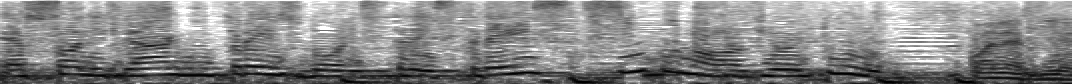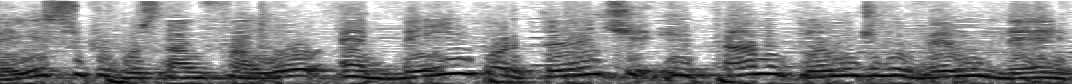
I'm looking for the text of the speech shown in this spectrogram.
É só ligar no 3233-5981. Olha, Bia, isso que o Gustavo falou é bem importante e está no plano de governo dele.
